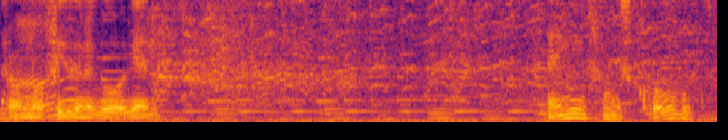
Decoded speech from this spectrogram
I don't know if he's gonna go again. Hanging from his clothes.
